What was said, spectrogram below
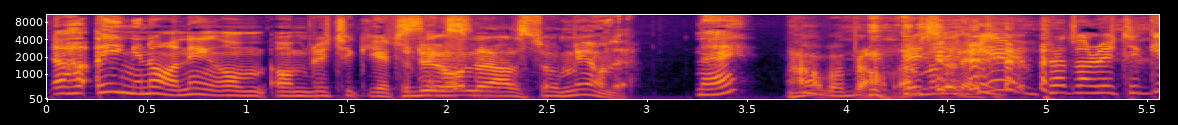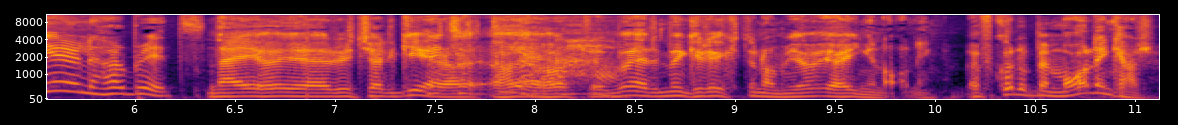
Jag har ingen aning om, om Richard Gere Så du håller alltså med om det? Nej. Ja, vad bra. Richard Gere, pratar om Richard Gere eller Herb Ritz? Nej, Richard Gere Richard har jag hört väldigt mycket rykten om. Jag, jag har ingen aning. Jag får kolla upp med Malin kanske.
